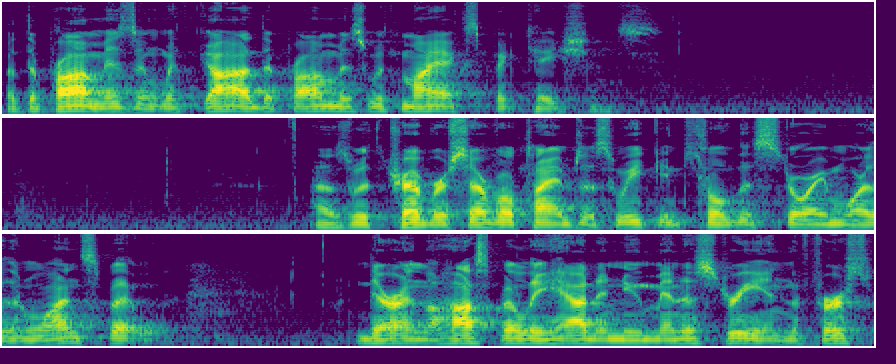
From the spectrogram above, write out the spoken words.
But the problem isn't with God, the problem is with my expectations. I was with Trevor several times this week and told this story more than once, but there in the hospital, he had a new ministry, and the first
